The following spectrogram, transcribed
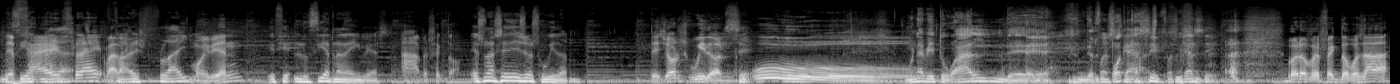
De Firefly, vale. Firefly. Muy bien. Luci- Luciérnaga en inglés. Ah, perfecto. Es una serie de Joss Whedon. De George Whedon. Sí. Uh. Un habitual de- del Pues podcast. casi, pues casi. Bueno, perfecto. Pues nada,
